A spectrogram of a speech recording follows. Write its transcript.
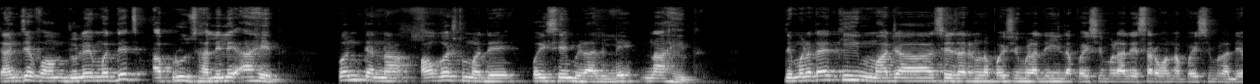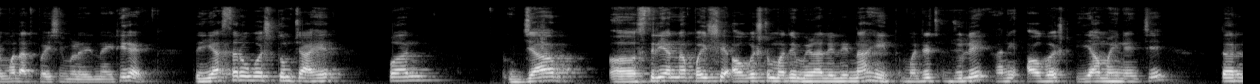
त्यांचे फॉर्म जुलैमध्येच अप्रूव्ह झालेले आहेत पण त्यांना ऑगस्टमध्ये पैसे मिळालेले नाहीत. ते म्हणत आहेत की माझ्या शेजाऱ्यांना पैसे मिळाले हिला पैसे मिळाले सर्वांना पैसे मिळाले मलाच पैसे मिळाले नाही ठीक आहे? तर या सर्व गोष्टी तुमच्या आहेत पण ज्या स्त्रियांना पैसे ऑगस्टमध्ये मिळालेले नाहीत म्हणजेच जुलै आणि ऑगस्ट या महिन्यांचे तर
